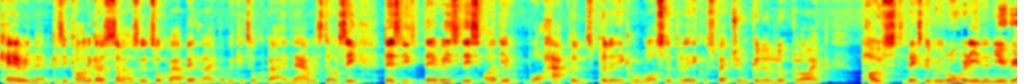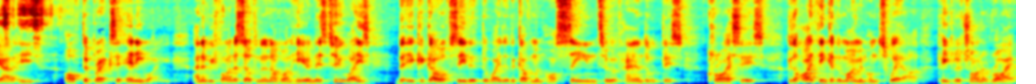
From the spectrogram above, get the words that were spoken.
caring there because it kind of goes to something I was going to talk about a bit later, but we can talk about it now. Is that obviously there's these, there is this idea of what happens political. What's the political spectrum going to look like post this? Because we were already in a new reality after Brexit anyway, and then we find ourselves in another one here. And there's two ways that it could go. Obviously, the, the way that the government are seen to have handled this crisis. Because I think at the moment on Twitter, people are trying to write.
